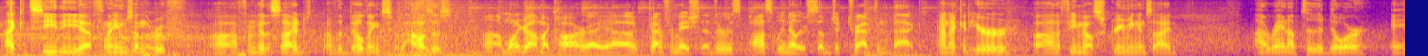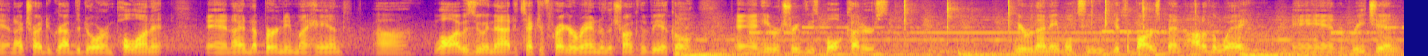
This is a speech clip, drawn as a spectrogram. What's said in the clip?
I could see the uh, flames on the roof uh, from the other side of the buildings or the houses. Um, when I got out of my car, I uh, got information that there was possibly another subject trapped in the back. And I could hear uh, the female screaming inside. I ran up to the door and I tried to grab the door and pull on it, and I ended up burning my hand. Uh, while I was doing that, Detective Prager ran to the trunk of the vehicle and he retrieved these bolt cutters. We were then able to get the bars bent out of the way and reach in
